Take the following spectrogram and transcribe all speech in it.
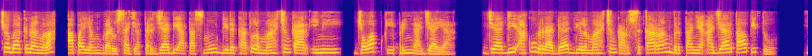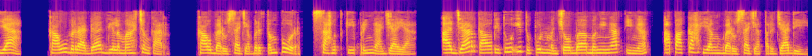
Coba kenanglah, apa yang baru saja terjadi atasmu di dekat lemah cengkar ini, jawab Ki Pringgajaya. Jadi aku berada di lemah cengkar sekarang bertanya Ajar Talpitu. Ya, kau berada di lemah cengkar. Kau baru saja bertempur, sahut Ki Pringgajaya. Ajar Talpitu itu pun mencoba mengingat-ingat, apakah yang baru saja terjadi.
